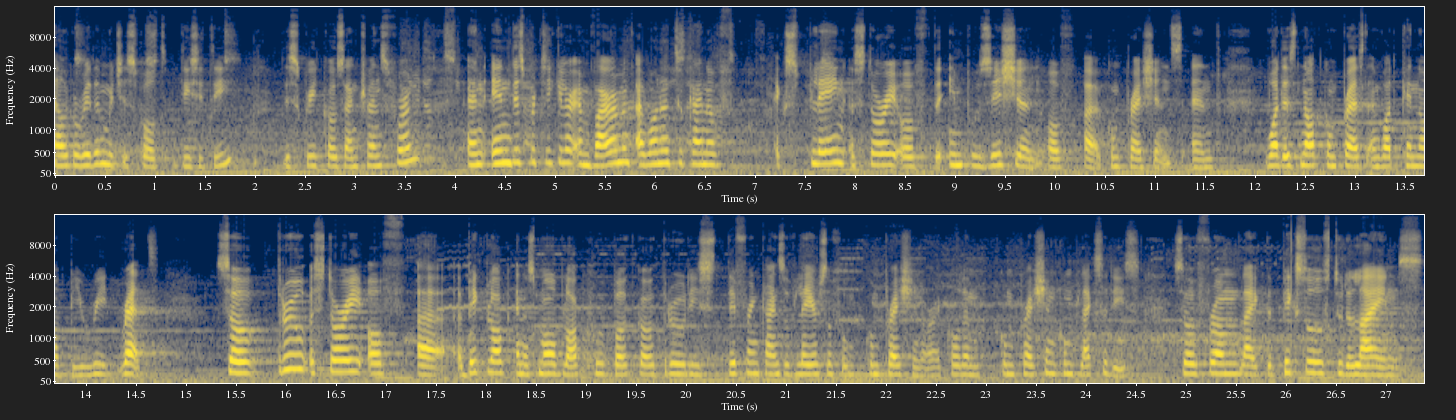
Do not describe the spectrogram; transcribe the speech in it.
algorithm, which is called DCT, discrete cosine transform. And in this particular environment, I wanted to kind of explain a story of the imposition of uh, compressions and what is not compressed and what cannot be read, read. So through a story of uh, a big block and a small block who both go through these different kinds of layers of compression, or I call them compression complexities. So from like the pixels to the lines,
